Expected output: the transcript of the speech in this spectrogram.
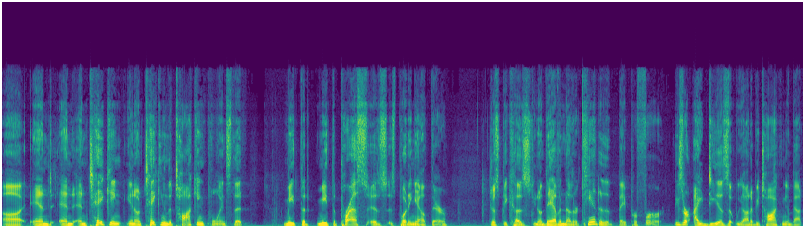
uh, and and and taking you know taking the talking points that meet the meet the press is is putting out there just because you know they have another candidate they prefer. These are ideas that we ought to be talking about.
